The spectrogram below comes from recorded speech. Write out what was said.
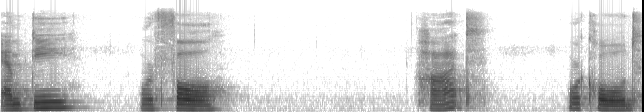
Empty or full? Hot or cold?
